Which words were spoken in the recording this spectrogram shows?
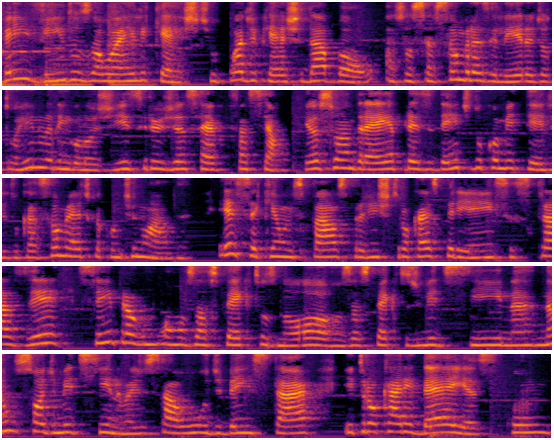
Bem-vindos ao RLCast, o podcast da ABOL, Associação Brasileira de Otorrinolaringologia e Cirurgia Cérvico-Facial. Eu sou a Andréia, presidente do Comitê de Educação Médica Continuada. Esse aqui é um espaço para a gente trocar experiências, trazer sempre alguns aspectos novos, aspectos de medicina, não só de medicina, mas de saúde, bem-estar, e trocar ideias com,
